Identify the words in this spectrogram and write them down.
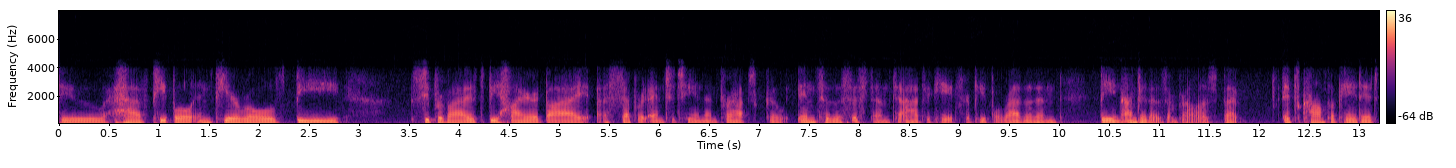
to have people in peer roles be supervised, be hired by a separate entity, and then perhaps go into the system to advocate for people rather than being under those umbrellas. But it's complicated.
